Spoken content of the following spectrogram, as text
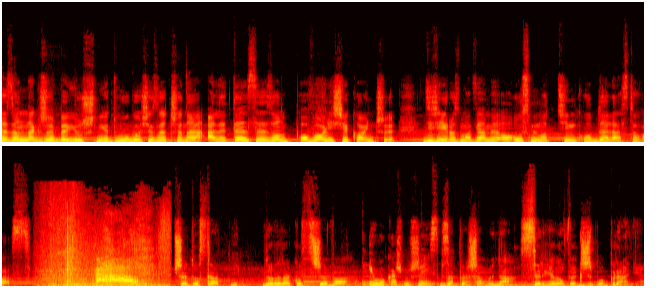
Sezon na grzyby już niedługo się zaczyna, ale ten sezon powoli się kończy. Dzisiaj rozmawiamy o ósmym odcinku The Last of Us. Przedostatnim. Dorota Kostrzewa. I Łukasz Muszyński. Zapraszamy na serialowe grzybobranie.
